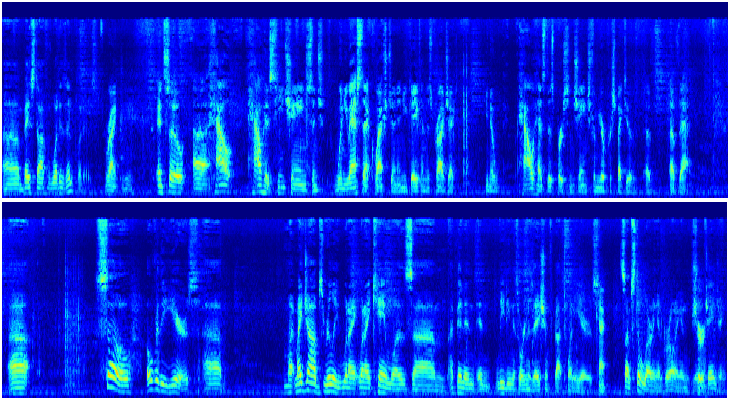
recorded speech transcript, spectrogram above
um, based off of what his input is. Right. And so, uh, how how has he changed since when you asked that question and you gave him this project? You know, how has this person changed from your perspective of, of that? So over the years, uh, my, my jobs really when I when I came was um, I've been in, in leading this organization for about twenty years. Okay. So I'm still learning and growing and you know, changing,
